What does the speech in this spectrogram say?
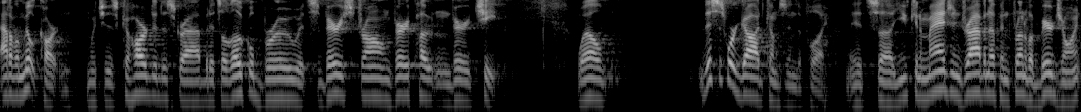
out of a milk carton, which is hard to describe, but it's a local brew. It's very strong, very potent, very cheap. Well, this is where God comes into play. It's uh, you can imagine driving up in front of a beer joint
